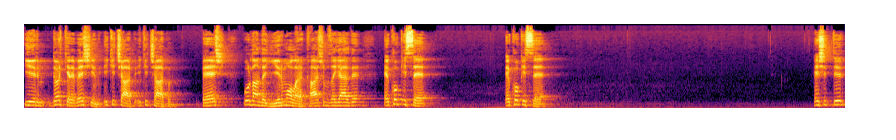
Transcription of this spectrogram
20 4 kere 5 20 2 çarpı 2 çarpı 5 buradan da 20 olarak karşımıza geldi. Ekok ise ekok ise eşittir.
